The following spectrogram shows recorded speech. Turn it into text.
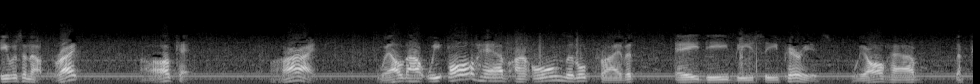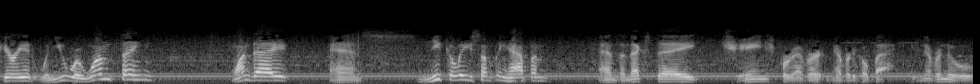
he was another, right? Okay. All right. Well, now we all have our own little private A, D, B, C periods. We all have the period when you were one thing one day and sneakily something happened and the next day changed forever, never to go back. You never knew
